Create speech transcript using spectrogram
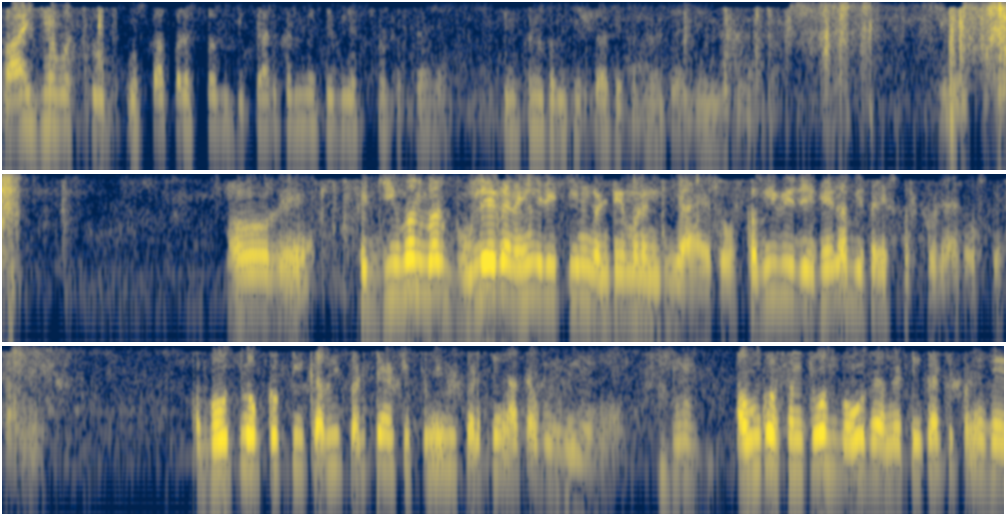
बाह्य वस्तु उसका परस्पर विचार करने से भी अच्छा करता है। चिंतन गंभीरता से करना चाहिए और फिर जीवन भर भूलेगा नहीं यदि तीन घंटे मनन किया है तो। कभी भी देखेगा विषय स्पष्ट हो जाएगा उसके सामने। अब बहुत लोग तो टीका भी पढ़ते हैं टिप्पणी भी पढ़ते हैं आता कुछ भी नहीं है। हम्म। और उनको संतोष बहुत है हमने टीका टिप्पणी से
